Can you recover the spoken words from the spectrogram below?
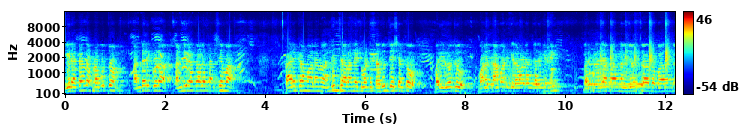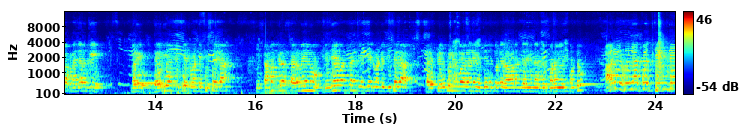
ఈ రకంగా ప్రభుత్వం అందరికి కూడా అన్ని రకాల సంక్షేమ కార్యక్రమాలను అందించాలనేటువంటి సదుద్దేశంతో మరి ఈరోజు మన గ్రామానికి రావడం జరిగింది. మరి ప్రజాపాలన విజయోత్సవాల్లో భాగంగా ప్రజలకి మరి ధైర్యాన్ని ఇచ్చేటువంటి దిశగా ఈ సమగ్ర సర్వేను విజయవంతం చేసేటువంటి దిశగా మరి పిలుపులు ఇవ్వాలనే ఉద్దేశంతో రావడం జరిగిందని చెప్పి మనం వేసుకుంటూ అర్హులకు వచ్చింది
